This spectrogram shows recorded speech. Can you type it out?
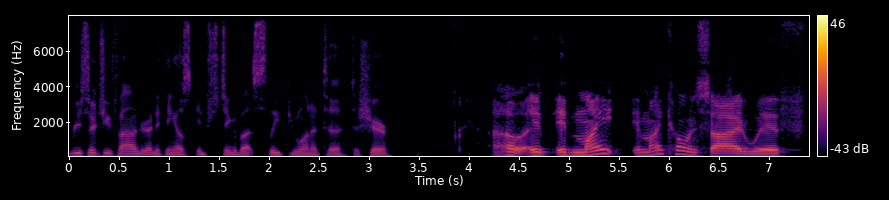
research you found or anything else interesting about sleep you wanted to, to share? Oh, it, it might it might coincide with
